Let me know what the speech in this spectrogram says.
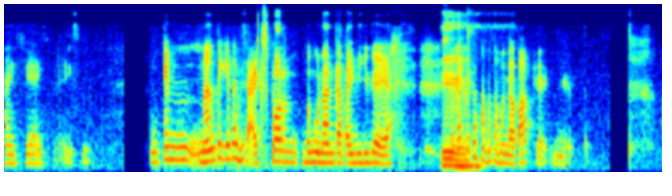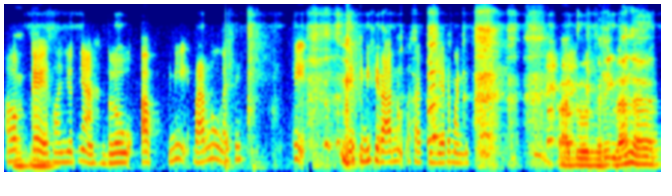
I see, I see, I see. mungkin nanti kita bisa explore penggunaan kata ini juga ya yeah. karena kita sama-sama nggak pakai gitu Oke, okay, mm -hmm. selanjutnya glow up. Ini Ranu nggak sih? Ini definisi Ranu satu Jerman. Aduh, ngeri banget.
